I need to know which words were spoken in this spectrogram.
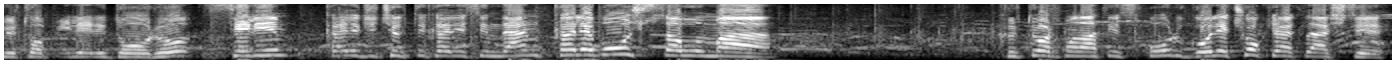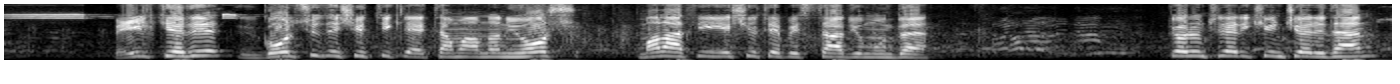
bir top ileri doğru. Selim kaleci çıktı kalesinden. Kale boş savunma. 44 Malatya Spor gole çok yaklaştı. Ve ilk yarı golsüz eşitlikle tamamlanıyor Malatya Yeşiltepe Stadyumunda. Görüntüler ikinci yarıdan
